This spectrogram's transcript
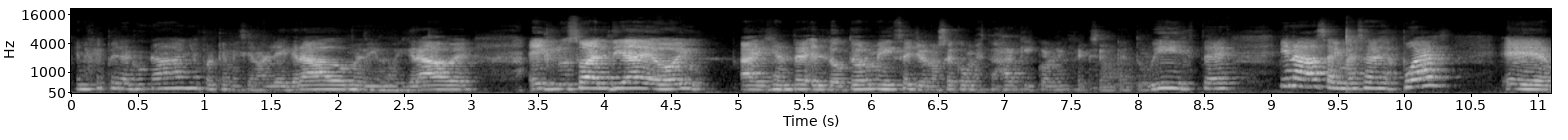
tienes que esperar un año porque me hicieron legrado, me vi muy grave. E incluso al día de hoy hay gente, el doctor me dice, yo no sé cómo estás aquí con la infección que tuviste. Y nada, seis meses después, eh,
